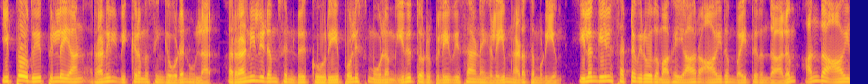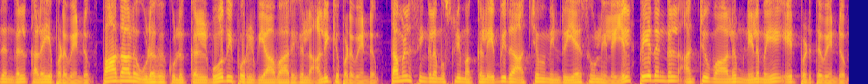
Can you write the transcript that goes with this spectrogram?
இப்போது பிள்ளையான் ரணில் விக்ரமசிங்கவுடன் உள்ளார். ரணிலிடம் சென்று கூறி போலீஸ் மூலம் இது தொடர்பிலே விசாரணைகளையும் நடத்த முடியும். இலங்கையில் சட்டவிரோதமாக யார் ஆயுதம் வைத்திருந்தாலும் அந்த ஆயுதங்கள் களையப்பட வேண்டும். பாதாள உலக குழுக்கள் போதைப்பொருள் வியாபாரிகள் அழிக்கப்பட வேண்டும். தமிழ் சிங்கள முஸ்லிம் மக்கள் எவ்வித அச்சமும் இன்றிய சூழ்நிலையில் பேதங்கள் அற்று வாழும் நிலைமையை ஏற்படுத்த வேண்டும்.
